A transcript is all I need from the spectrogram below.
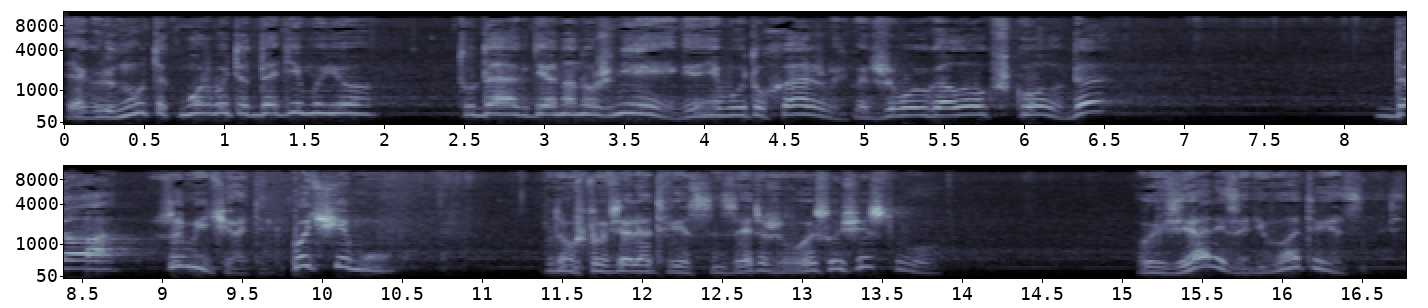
Я говорю, ну так, может быть, отдадим ее туда, где она нужнее, где они будут ухаживать, в живой уголок, в школу, да? Да, замечательно. Почему? Потому что вы взяли ответственность за это живое существо. Вы взяли за него ответственность.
